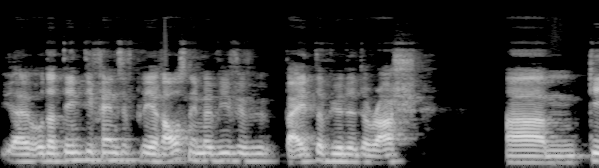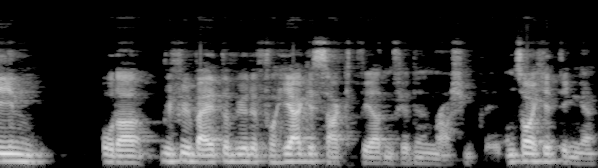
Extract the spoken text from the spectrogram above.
äh, oder den Defensive Player rausnehme, wie viel weiter würde der Rush ähm, gehen? Oder wie viel weiter würde vorhergesagt werden für den Rushing Play? Und solche Dinge.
